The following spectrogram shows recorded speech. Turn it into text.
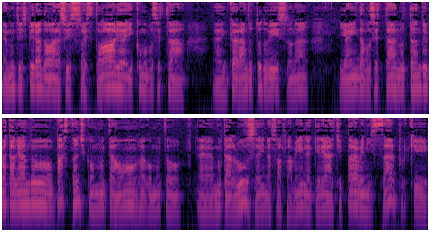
é muito inspiradora a sua, sua história e como você está é, encarando tudo isso, né? E ainda você está lutando e batalhando bastante com muita honra, com muito, é, muita luz aí na sua família. Queria te parabenizar porque,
